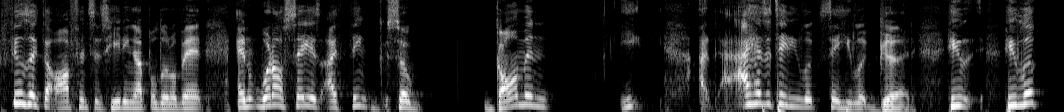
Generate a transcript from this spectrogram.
Feels like the offense is heating up a little bit. And what I'll say is, I think so. Gallman he I, I hesitate he looked say he looked good. He he looked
